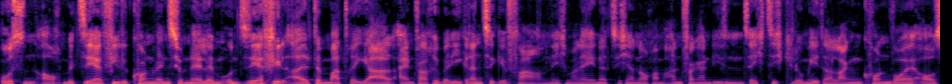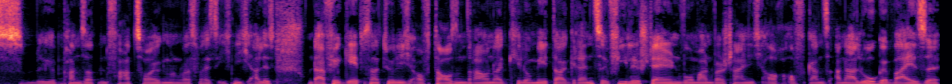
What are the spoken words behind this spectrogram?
Russen auch mit sehr viel konventionellem und sehr viel altem Material einfach über die Grenze gefahren. Nicht? Man erinnert sich ja noch am Anfang an diesen 60 Kilometer langen Konvoi aus gepanzerten Fahrzeugen und was weiß ich nicht alles. Und dafür gäbe es natürlich auf 1300 Kilometer Grenze viele Stellen, wo man wahrscheinlich auch auf ganz analoge Weise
